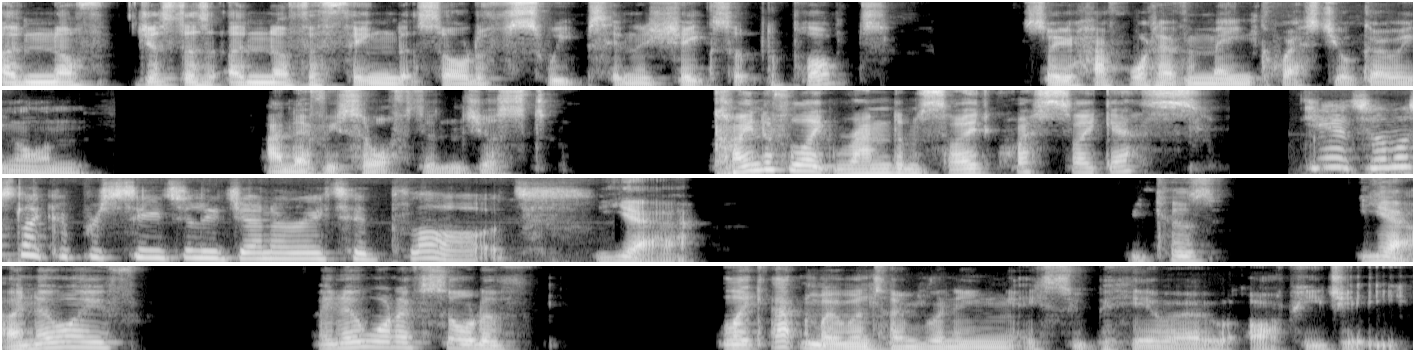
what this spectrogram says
enough just as another thing that sort of sweeps in and shakes up the plot. So you have whatever main quest you're going on, and every so often just kind of like random side quests, I guess. Yeah, it's almost like a procedurally generated plot. Yeah. Because yeah, I know I've I know what I've sort of like at the moment I'm running a superhero RPG.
